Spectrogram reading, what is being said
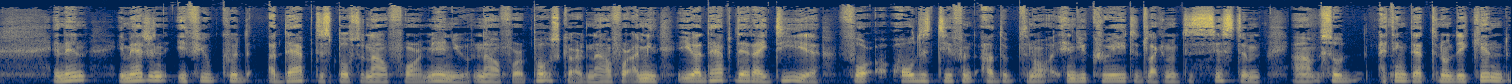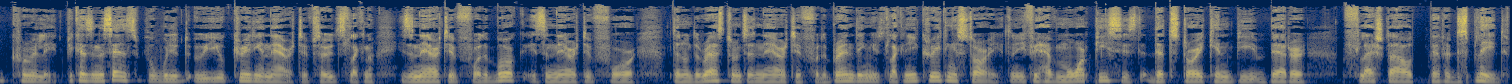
and then Imagine if you could adapt this poster now for a menu, now for a postcard, now for, I mean, you adapt that idea for all these different other, you know, and you created like, you know, this system. Um, so I think that, you know, they can correlate because in a sense, you're creating a narrative. So it's like, you know, it's a narrative for the book, it's a narrative for, you know, the restaurants, a narrative for the branding. It's like you're creating a story. If you have more pieces, that story can be better fleshed out, better displayed.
